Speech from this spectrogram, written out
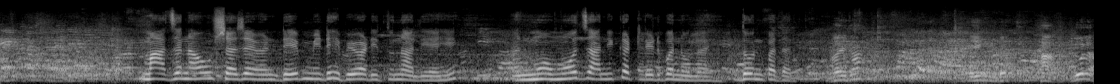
है? माझं नाव उषा जयवंत ढेब. मी ढेबेवाडीतून आली आहे. आणि मोमोज आणि कटलेट बनवलं आहे. दोन पदार्थ. हा बोला.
